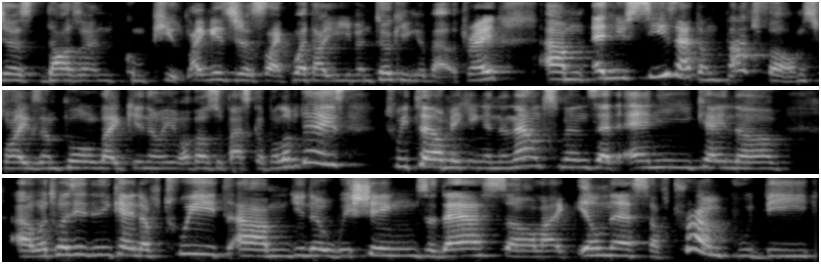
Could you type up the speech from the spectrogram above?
just doesn't compute. Like it's just like what are you even talking about right? Um, and you see that on platforms. For example like you know over the past couple of days twitter making an announcement that any kind of uh, what was it, any kind of tweet, um, you know, wishing the death or like illness of Trump would be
